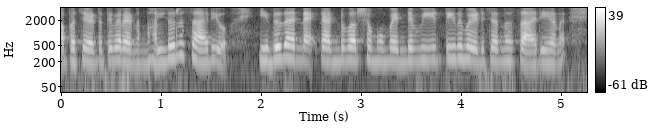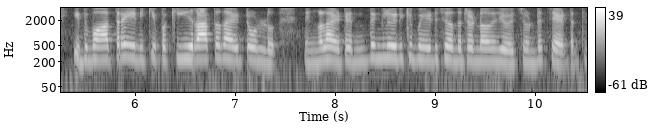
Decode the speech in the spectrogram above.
അപ്പോൾ ചേട്ടത്തി പറയണം നല്ലൊരു സാരിയോ? ഇത് തന്നെ രണ്ട് വർഷം മുമ്പ് എന്റെ വീട്ടിൽ നിന്ന് മേടിച്ചെന്ന സാരിയാണ്. ഇത് മാത്രമേ എനിക്കിപ്പോൾ കീറാത്തതായിട്ടുള്ളൂ. നിങ്ങളായിട്ട് എന്തെങ്കിലും എനിക്ക് മേടിച്ചു തന്നിട്ടുണ്ടോ എന്ന് ചോദിച്ചുകൊണ്ട് ചേട്ടത്തി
